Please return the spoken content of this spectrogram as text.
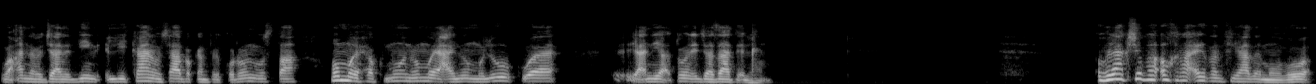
وعن رجال الدين اللي كانوا سابقا في القرون الوسطى. هم يحكمون هم يعينون ملوك ويعني يعطون إجازات لهم هناك شبهة أخرى أيضا في هذا الموضوع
